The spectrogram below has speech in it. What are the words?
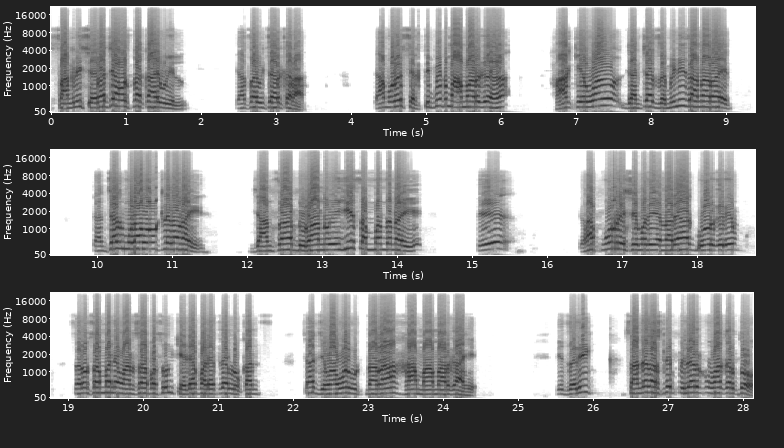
सांगली शहराची अवस्था काय होईल? याचा विचार करा. त्यामुळे शक्तीपीठ महामार्ग हा केवळ ज्यांच्या जमिनी जाणार आहेत त्यांच्याच मुळावर उठलेला नाही. ज्यांचा दुरान्वयही संबंध नाही ते ह्या पूर रेषेमध्ये येणाऱ्या गोरगरीब सर्वसामान्य माणसापासून खेड्यापाड्यातल्या लोकांच्या जीवावर उठणारा हा महामार्ग आहे. ते जरी सांगत असले पिलर उभा करतो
